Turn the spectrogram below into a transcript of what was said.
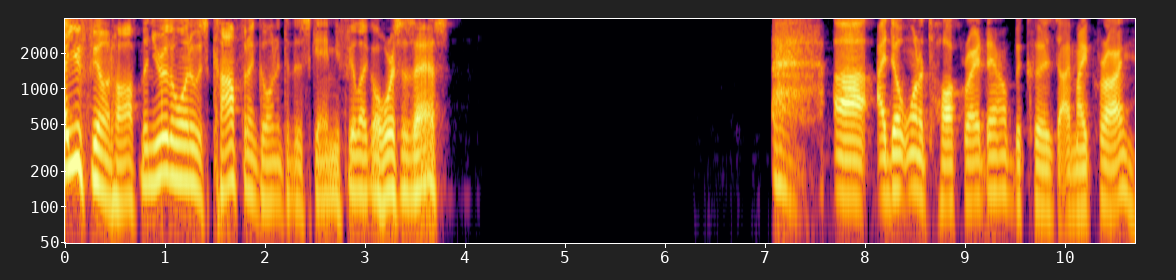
you feeling, Hoffman? You're the one who was confident going into this game. You feel like a horse's ass? Uh, I don't want to talk right now because I might cry.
